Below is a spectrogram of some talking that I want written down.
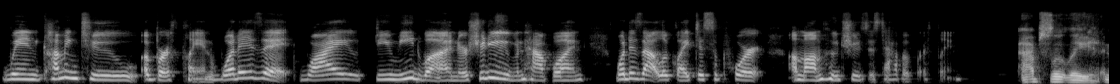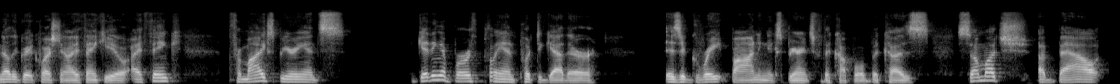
when coming to a birth plan? What is it? Why do you need one or should you even have one? What does that look like to support a mom who chooses to have a birth plan? Absolutely. Another great question. I thank you. I think from my experience, getting a birth plan put together is a great bonding experience for the couple because so much about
